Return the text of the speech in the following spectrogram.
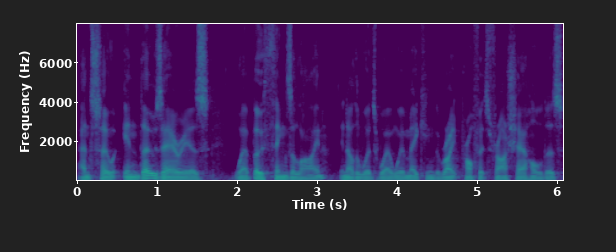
And so, in those areas where both things align, in other words, where we're making the right profits for our shareholders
